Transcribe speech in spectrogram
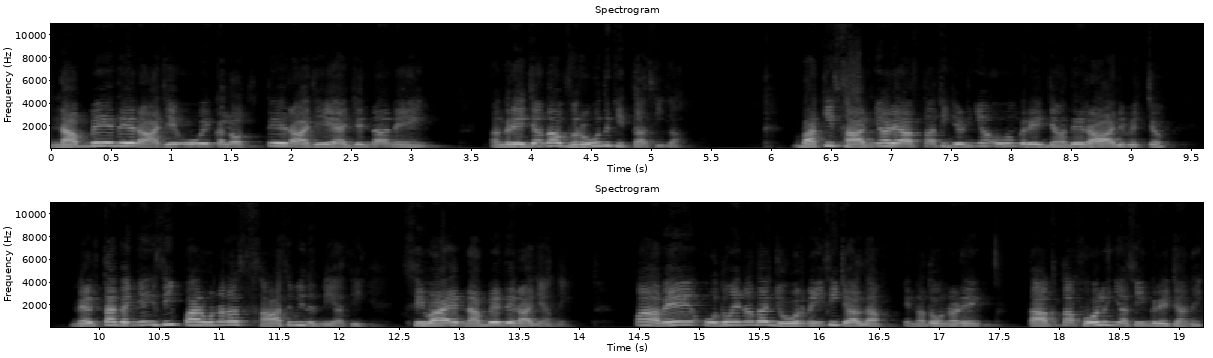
ਨਾਭੇ ਦੇ ਰਾਜੇ, ਉਹ ਇਕਲੌਤੇ ਰਾਜੇ ਹੈ ਜਿਨ੍ਹਾਂ ਨੇ ਅੰਗਰੇਜ਼ਾਂ ਦਾ ਵਿਰੋਧ ਕੀਤਾ ਸੀਗਾ। ਬਾਕੀ ਸਾਰੀਆਂ ਰਿਆਸਤਾਂ ਸੀ ਜਿਹੜੀਆਂ ਉਹ ਅੰਗਰੇਜ਼ਾਂ ਦੇ ਰਾਜ ਵਿੱਚ ਮਿਲ ਤਾਂ ਗਈਆਂ ਹੀ ਸੀ, ਪਰ ਉਹਨਾਂ ਦਾ ਸਾਥ ਵੀ ਦਿੰਦੀਆਂ ਸੀ, ਸਿਵਾਏ ਨਾਭੇ ਦੇ ਰਾਜਿਆਂ ਦੇ। ਭਾਵੇਂ ਉਦੋਂ ਇਹਨਾਂ ਦਾ ਜ਼ੋਰ ਨਹੀਂ ਸੀ ਚੱਲਦਾ, ਇਹਨਾਂ ਤੋਂ ਉਹਨਾਂ ਨੇ ਤਾਕਤਾਂ ਖੋਹ ਲਈਆਂ ਸੀ ਅੰਗਰੇਜ਼ਾਂ ਨੇ,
